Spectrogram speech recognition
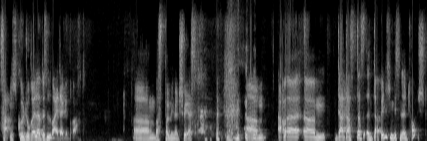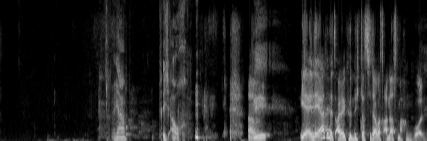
das hat mich kulturell ein bisschen weitergebracht. Ähm, was bei mir nicht schwer ist. ähm, aber ähm, da, das, das, da bin ich ein bisschen enttäuscht. Ja, ich auch. ähm, ja, NDR hat jetzt angekündigt, dass sie da was anders machen wollen.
